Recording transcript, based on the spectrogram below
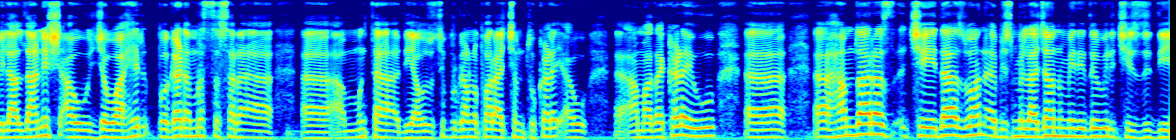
بلال دانش او جواهر په ګډه مرسته سره موږ ته د یوځي پروګرام لپاره چمتو کړی او آماده کړی وو همدارز چې دا ځوان بسم الله جان مې دی ویل چې زه زدي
